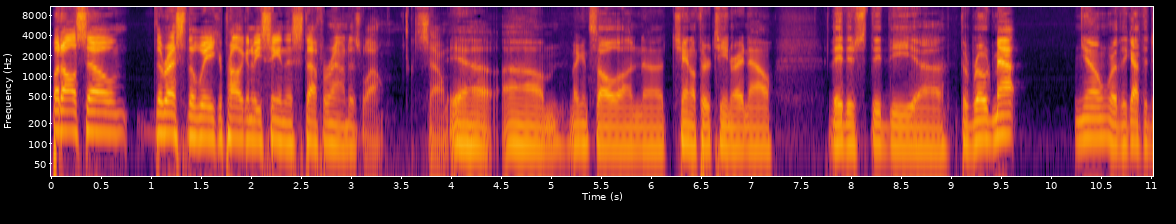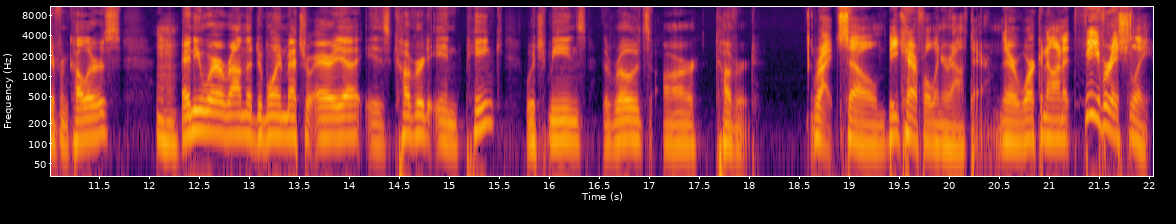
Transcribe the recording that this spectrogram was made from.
But also, the rest of the week, you're probably going to be seeing this stuff around as well. So Yeah, um, Megan Saul on uh, Channel 13 right now. They just did the uh, the roadmap, you know, where they got the different colors. Anywhere around the Des Moines metro area is covered in pink, which means the roads are covered. Right. So be careful when you're out there. They're working on it feverishly.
